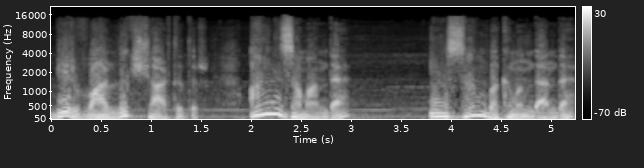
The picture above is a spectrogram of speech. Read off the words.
Bir varlık şartıdır. Aynı zamanda insan bakımından da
